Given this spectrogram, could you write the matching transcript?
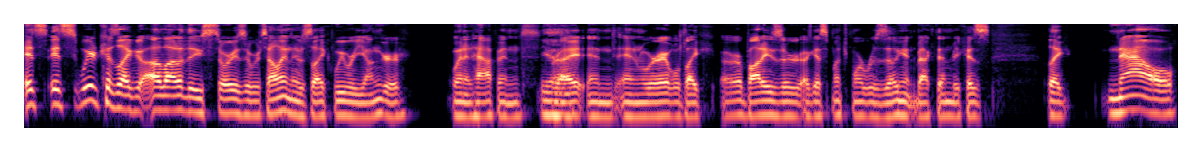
it's it's weird because like a lot of these stories that we're telling, it was like we were younger when it happened, Yeah. right? And and we're able to like our bodies are I guess much more resilient back then because like now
